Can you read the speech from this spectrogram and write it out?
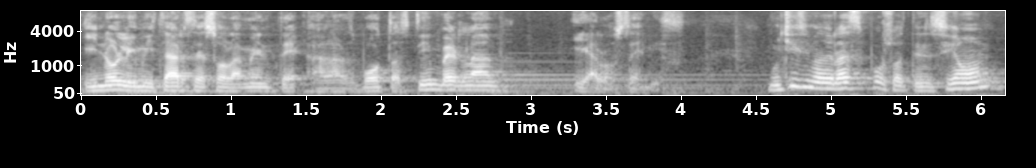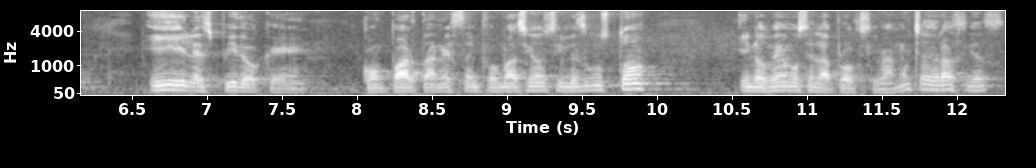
y no limitarse solamente a las botas Timberland y a los tenis. Muchísimas gracias por su atención y les pido que compartan esta información si les gustó y nos vemos en la próxima. Muchas gracias.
